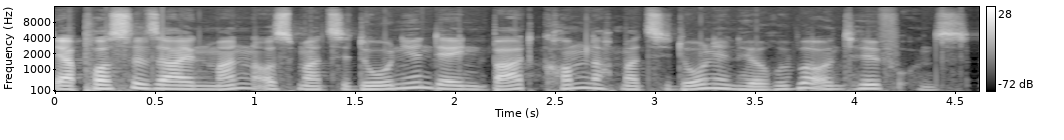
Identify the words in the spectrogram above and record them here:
Der Apostel sah einen Mann aus Mazedonien, der ihn bat, komm nach Mazedonien herüber und hilf uns.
